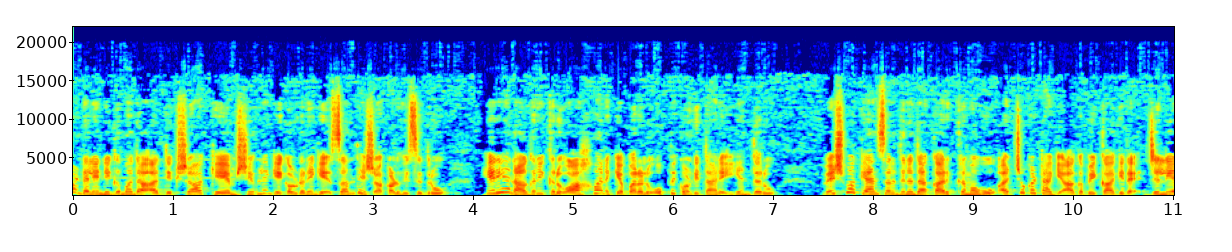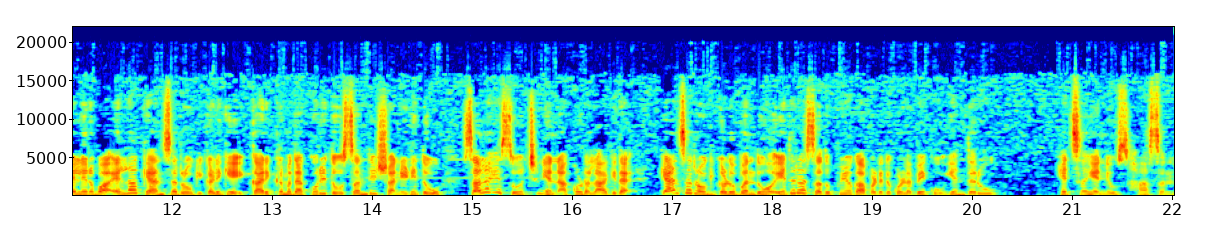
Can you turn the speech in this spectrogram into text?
ಮಂಡಳಿ ನಿಗಮದ ಅಧ್ಯಕ್ಷ ಕೆಎಂ ಶಿವಲಿಂಗೇಗೌಡರಿಗೆ ಸಂದೇಶ ಕಳುಹಿಸಿದರು. ಹಿರಿಯ ನಾಗರಿಕರು ಆಹ್ವಾನಕ್ಕೆ ಬರಲು ಒಪ್ಪಿಕೊಂಡಿದ್ದಾರೆ ಎಂದರು. ವಿಶ್ವ ಕ್ಯಾನ್ಸರ್ ದಿನದ ಕಾರ್ಯಕ್ರಮವು ಅಚ್ಚುಕಟ್ಟಾಗಿ ಆಗಬೇಕಾಗಿದೆ. ಜಿಲ್ಲೆಯಲ್ಲಿರುವ ಎಲ್ಲಾ ಕ್ಯಾನ್ಸರ್ ರೋಗಿಗಳಿಗೆ ಕಾರ್ಯಕ್ರಮದ ಕುರಿತು ಸಂದೇಶ ನೀಡಿದ್ದು ಸಲಹೆ ಸೂಚನೆಯನ್ನ ಕೊಡಲಾಗಿದೆ. ಕ್ಯಾನ್ಸರ್ ರೋಗಿಗಳು ಬಂದು ಇದರ ಸದುಪಯೋಗ ಪಡೆದುಕೊಳ್ಳಬೇಕು ಎಂದರು. ನ್ಯೂಸ್ ಹಾಸನ್.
